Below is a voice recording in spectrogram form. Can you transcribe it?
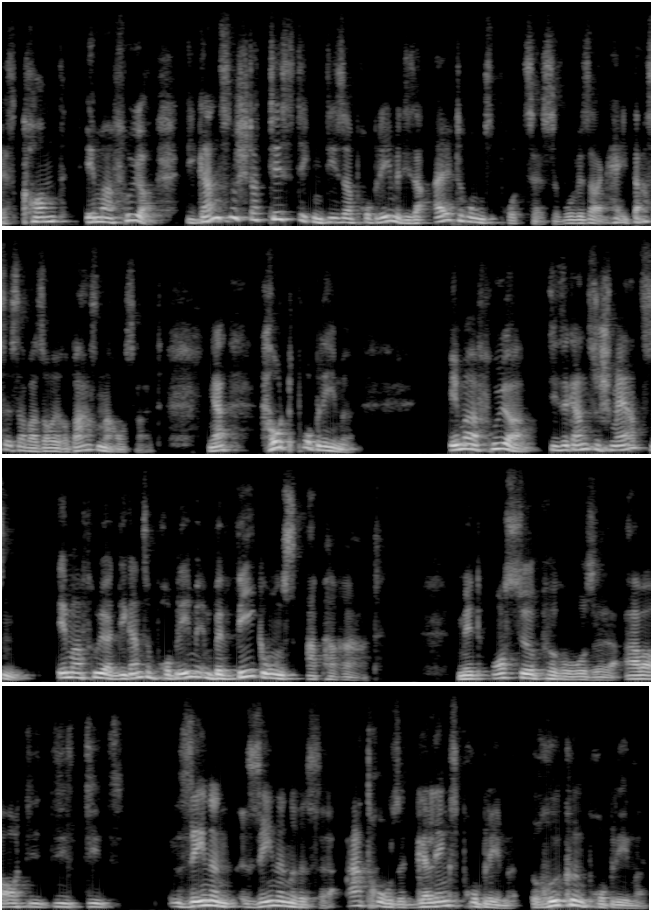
es kommt immer früher. Die ganzen Statistiken dieser Probleme, dieser Alterungsprozesse, wo wir sagen, hey, das ist aber Säurebasenhaushalt, ja, Hautprobleme, immer früher, diese ganzen Schmerzen, immer früher, die ganzen Probleme im Bewegungsapparat mit Osteoporose, aber auch die, die, die Sehnen, Sehnenrisse, Arthrose, Gelenksprobleme, Rückenprobleme,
